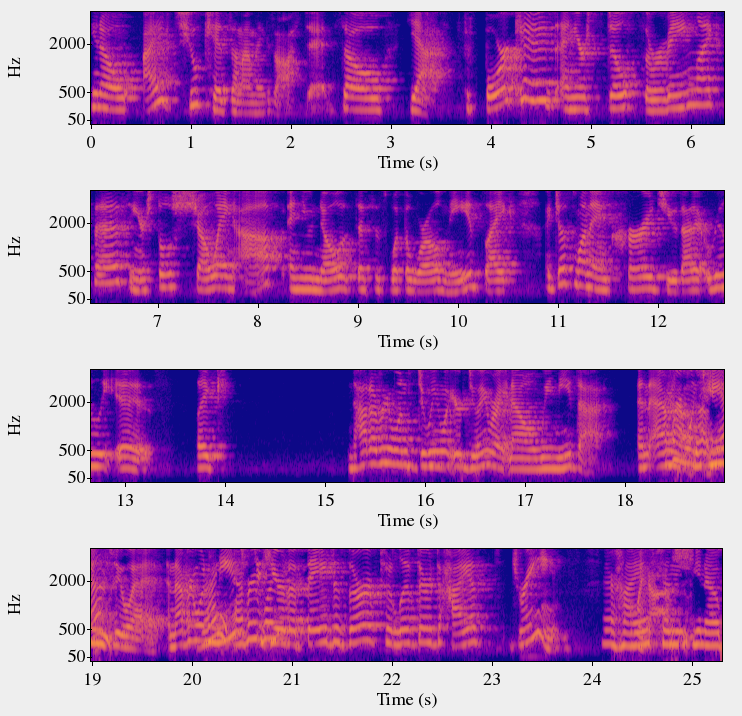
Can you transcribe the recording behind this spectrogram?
you know, I have two kids and I'm exhausted. So, yeah, four kids and you're still serving like this and you're still showing up and you know that this is what the world needs. Like, I just want to encourage you that it really is. Like, not everyone's doing what you're doing right now, and we need that and everyone yeah, can means, do it. And everyone right, needs everyone, to hear that they deserve to live their highest dreams. Their oh highest oh and you know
